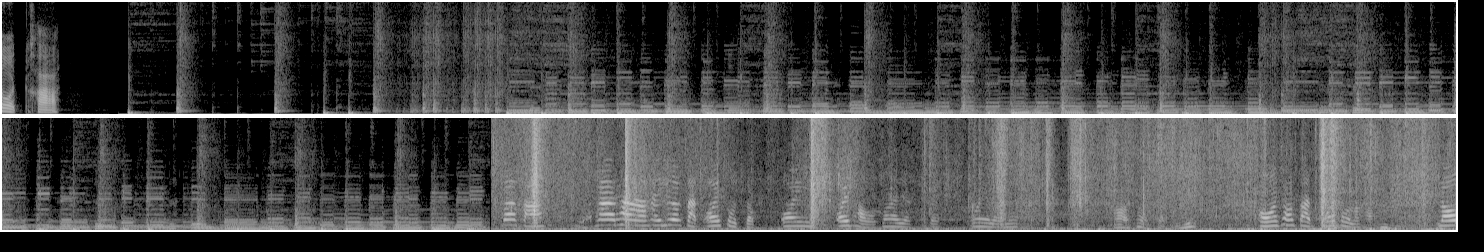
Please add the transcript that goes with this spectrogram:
สดค่ะ ป้าคะถ้าถ้าให้เลือกตัดอ้อยสดกับอ้อยอ้อยเผาป้าอยากตัดอ้อยอะไรเนี่ยอ่าชอบแบบนี้ อ๋อชอบตัดอ้อยสดเหรอคะแล้ว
